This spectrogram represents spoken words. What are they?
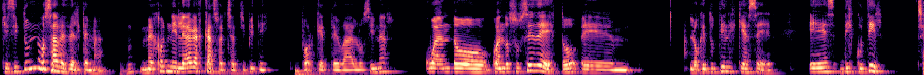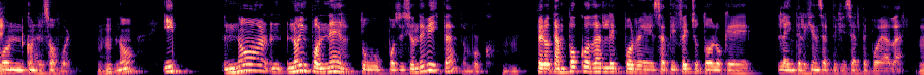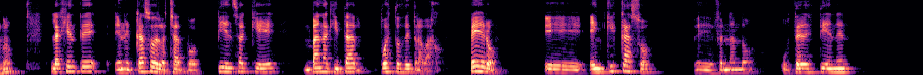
Que si tú no sabes del tema, uh -huh. mejor ni le hagas caso a ChatGPT, porque te va a alucinar. Cuando, cuando sucede esto, eh, lo que tú tienes que hacer es discutir con, con, el software, ¿no? Y no, no imponer tu posición de vista. Tampoco. Pero tampoco darle por eh, satisfecho todo lo que la inteligencia artificial te pueda dar, ¿no? La gente, en el caso de los chatbots, piensa que van a quitar puestos de trabajo. Pero, eh, ¿en qué caso, eh, Fernando, ustedes tienen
